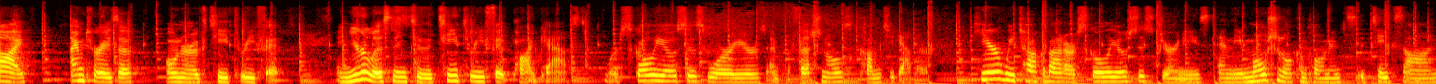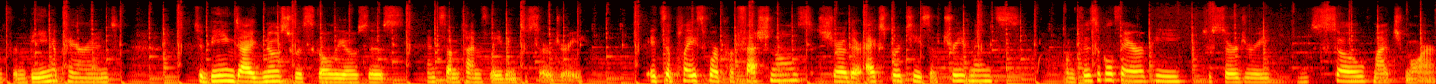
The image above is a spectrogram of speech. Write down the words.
Hi, I'm Teresa, owner of T3 Fit, and you're listening to the T3 Fit podcast, where scoliosis warriors and professionals come together. Here we talk about our scoliosis journeys and the emotional components it takes on from being a parent to being diagnosed with scoliosis and sometimes leading to surgery. It's a place where professionals share their expertise of treatments, from physical therapy to surgery, and so much more.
